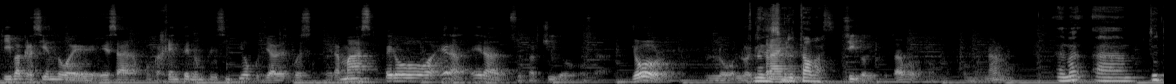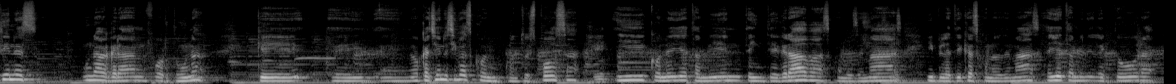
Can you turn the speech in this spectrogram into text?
que iba creciendo eh, esa poca gente en un principio, pues ya después era más, pero era, era súper chido. O sea, yo lo, lo Lo extraño. disfrutabas. Sí, lo disfrutaba como, como enano. Además, ah, tú tienes una gran fortuna que eh, en ocasiones ibas con, con tu esposa Sí. y con ella también te integrabas con los demás sí. y platicas con los demás. Ella también es lectora,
